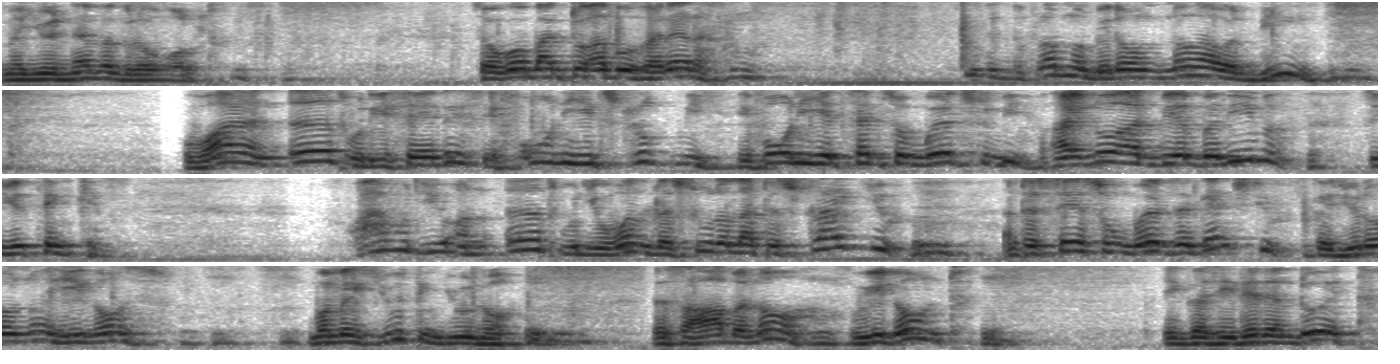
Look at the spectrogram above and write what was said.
May you never grow old. So go back to Abu Huraira. The problem we don't know our deen. Why on earth would he say this? If only he'd struck me. If only he had said some words to me. I know I'd be a believer. So you're thinking, why would you on earth would you want Rasulullah to strike you and to say some words against you? Because you don't know, he knows. What makes you think you know? The Sahaba no, we don't. Because he didn't do it.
